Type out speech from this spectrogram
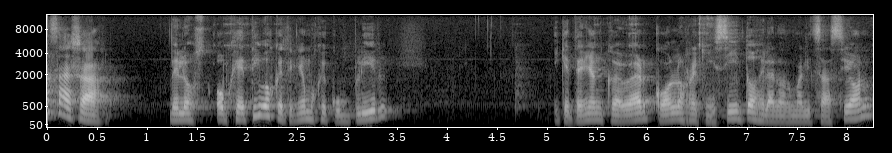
Más allá de los objetivos que teníamos que cumplir y que tenían que ver con los requisitos de la normalización,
